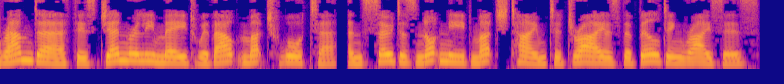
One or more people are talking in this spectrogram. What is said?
Rammed earth is generally made without much water, and so does not need much time to dry as the building rises.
